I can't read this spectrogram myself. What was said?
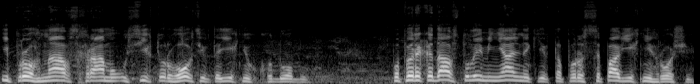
і прогнав з храму усіх торговців та їхню худобу. Поперекидав столи міняльників та порозсипав їхні гроші.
